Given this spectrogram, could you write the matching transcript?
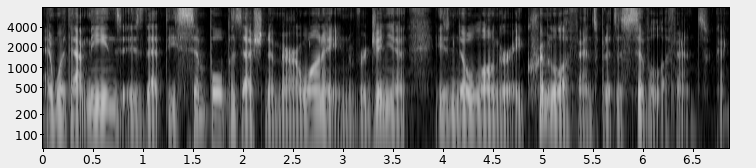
And what that means is that the simple possession of marijuana in Virginia is no longer a criminal offense, but it's a civil offense, okay?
